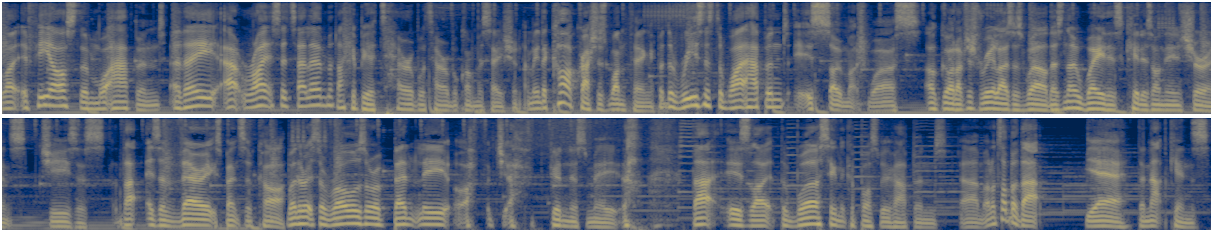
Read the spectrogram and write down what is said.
Like, if he asked them what happened, are they at rights to tell him? That could be a terrible, terrible conversation. I mean, the car crash is one thing, but the reasons to why it happened is so much worse. Oh god, I've just realized as well, there's no way this kid is on the insurance. Jesus. That is a very expensive car. Whether it's a Rolls or a Bentley, oh, goodness me. that is like the worst thing that could possibly have happened. Um, and on top of that, yeah, the napkins.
